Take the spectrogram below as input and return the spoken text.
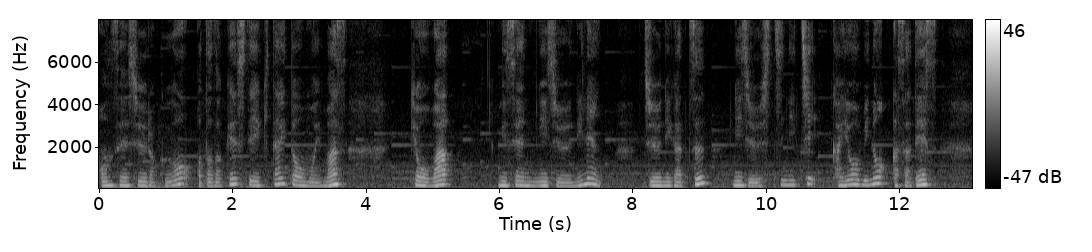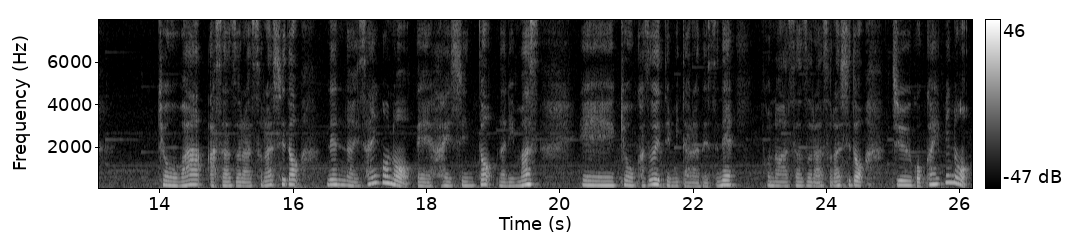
音声収録をお届けしていきたいと思います。今日は2022年12月27日火曜日の朝です。今日は朝空空しど年内最後の、えー、配信となります、えー、今日数えてみたらですねこの朝空空しど15回目の、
